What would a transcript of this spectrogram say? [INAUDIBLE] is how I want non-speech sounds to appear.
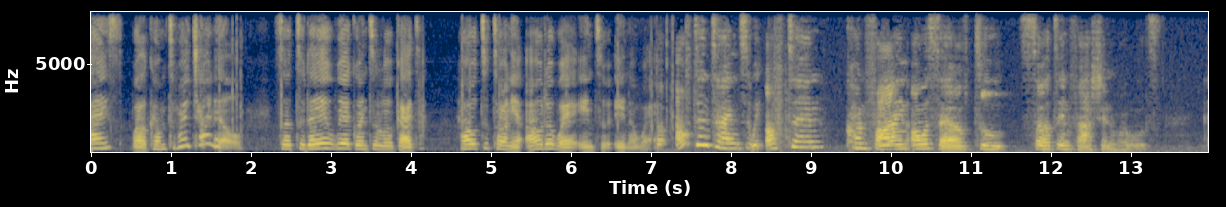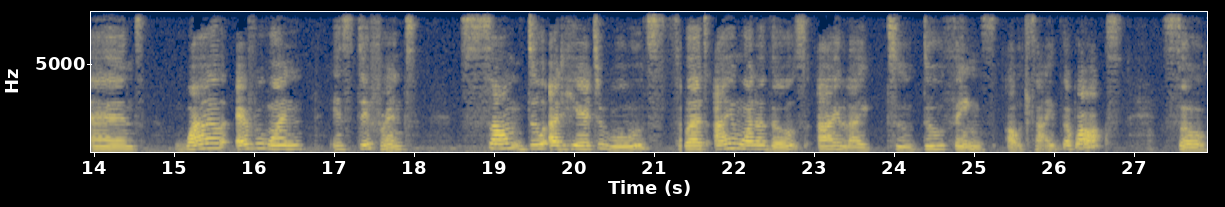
guys welcome to my channel. So today we're going to look at how to turn your outerwear into innerwear. So oftentimes we often confine ourselves to certain fashion rules. And while everyone is different some do adhere to rules but I am one of those I like to do things outside the box. So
